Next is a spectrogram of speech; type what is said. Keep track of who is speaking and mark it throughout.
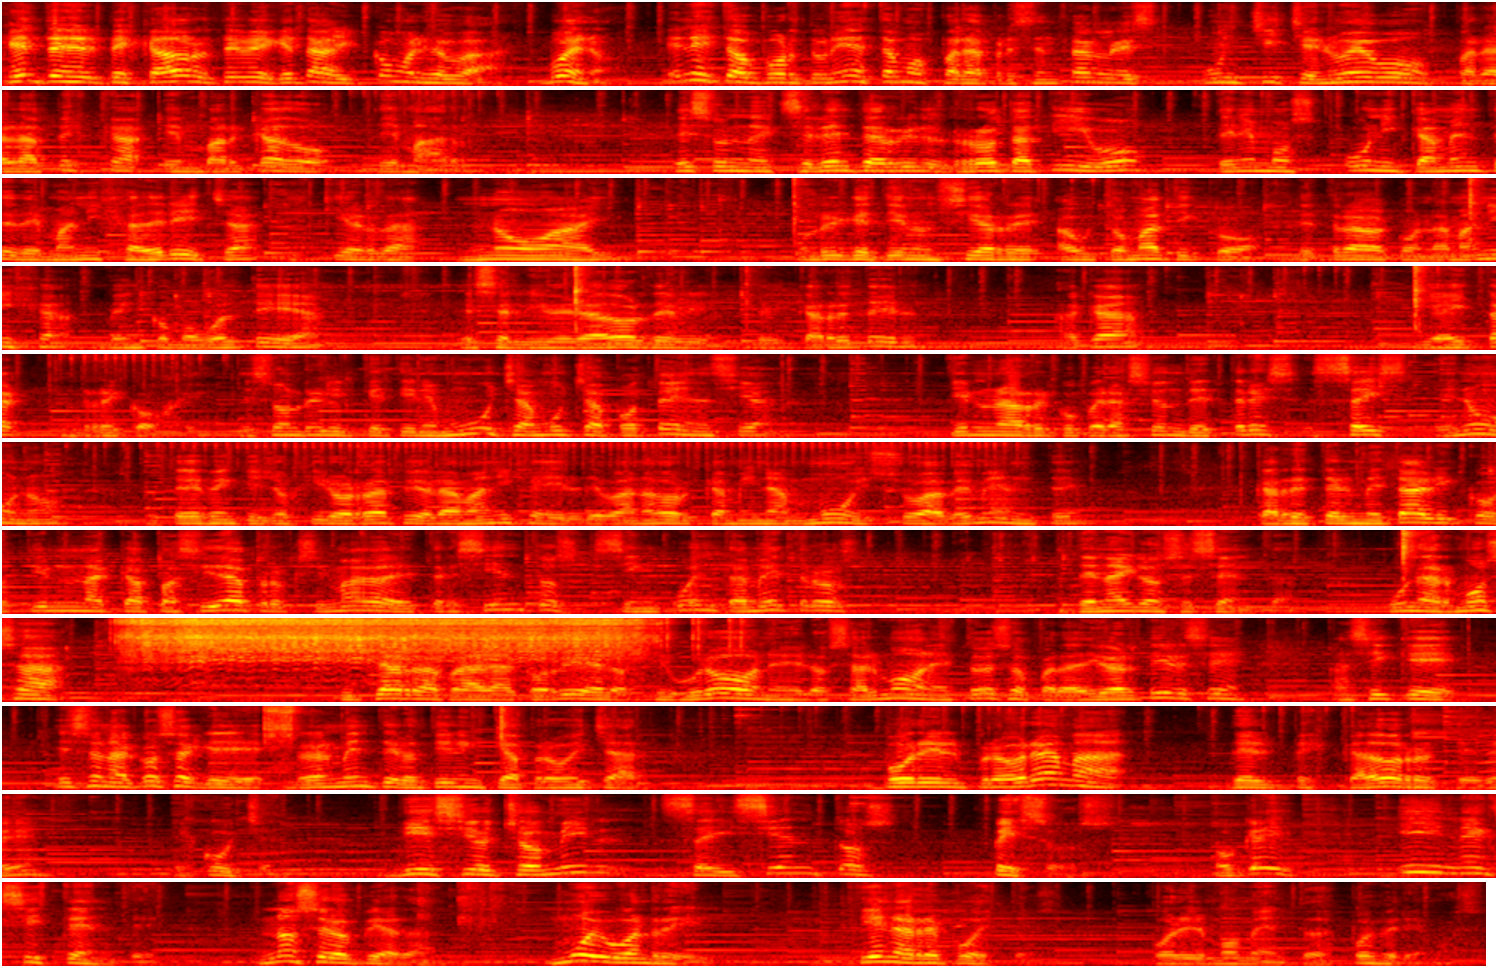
Speaker 1: Gente del Pescador TV, ¿qué tal? ¿Cómo les va? Bueno, en esta oportunidad estamos para presentarles un chiche nuevo para la pesca embarcado de mar. Es un excelente reel rotativo, tenemos únicamente de manija derecha, izquierda no hay. Un reel que tiene un cierre automático de traba con la manija, ven cómo voltea. Es el liberador del, del carretel, acá y ahí recoge. Es un reel que tiene mucha, mucha potencia. Tiene una recuperación de 3, 6 en 1. Ustedes ven que yo giro rápido la manija y el devanador camina muy suavemente. Carretel metálico. Tiene una capacidad aproximada de 350 metros de nylon 60. Una hermosa chicharra para la corrida de los tiburones, de los salmones, todo eso para divertirse Así que es una cosa que realmente lo tienen que aprovechar. Por el programa del Pescador TV, escuchen, 18.600 pesos, ¿ok? Inexistente, no se lo pierdan. Muy buen reel, tiene repuestos por el momento, después veremos.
